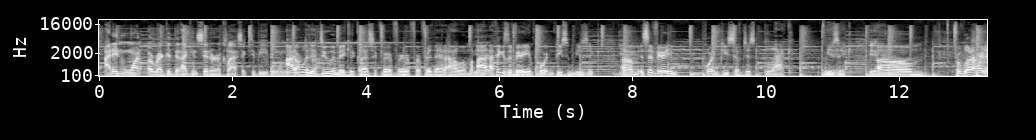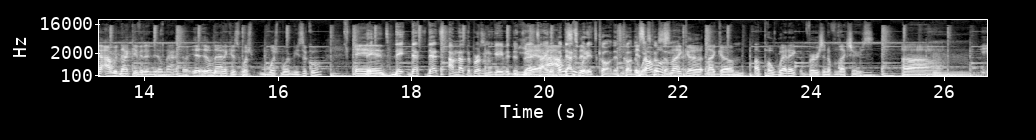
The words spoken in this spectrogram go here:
I didn't want a record that I consider a classic to be the one we I to about. do and make it a classic for for, for, for that album. I, Yeah. I think it's a very important piece of music. Yeah. Um, it's a very important piece of just black music. Yeah. Um, from what I heard, I would not give it an Illmatic. Though. Illmatic is much much more musical, and they, that's that's I'm not the person who gave it the, Yeah, that title, but that's say what that it's called. It's called the it's West Coast It's almost like a like um, a poetic version of lectures. Uh,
